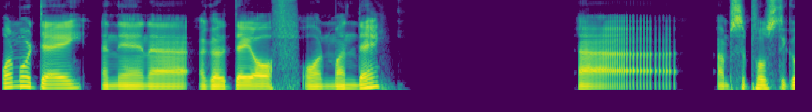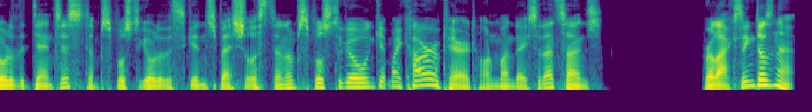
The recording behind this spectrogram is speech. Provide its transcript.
One more day, and then uh, I got a day off on Monday. Uh, I'm supposed to go to the dentist. I'm supposed to go to the skin specialist, and I'm supposed to go and get my car repaired on Monday. So that sounds relaxing, doesn't it?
